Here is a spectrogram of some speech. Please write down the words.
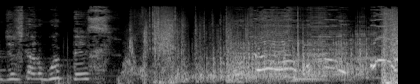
just gotta whoop this. No! Oh.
